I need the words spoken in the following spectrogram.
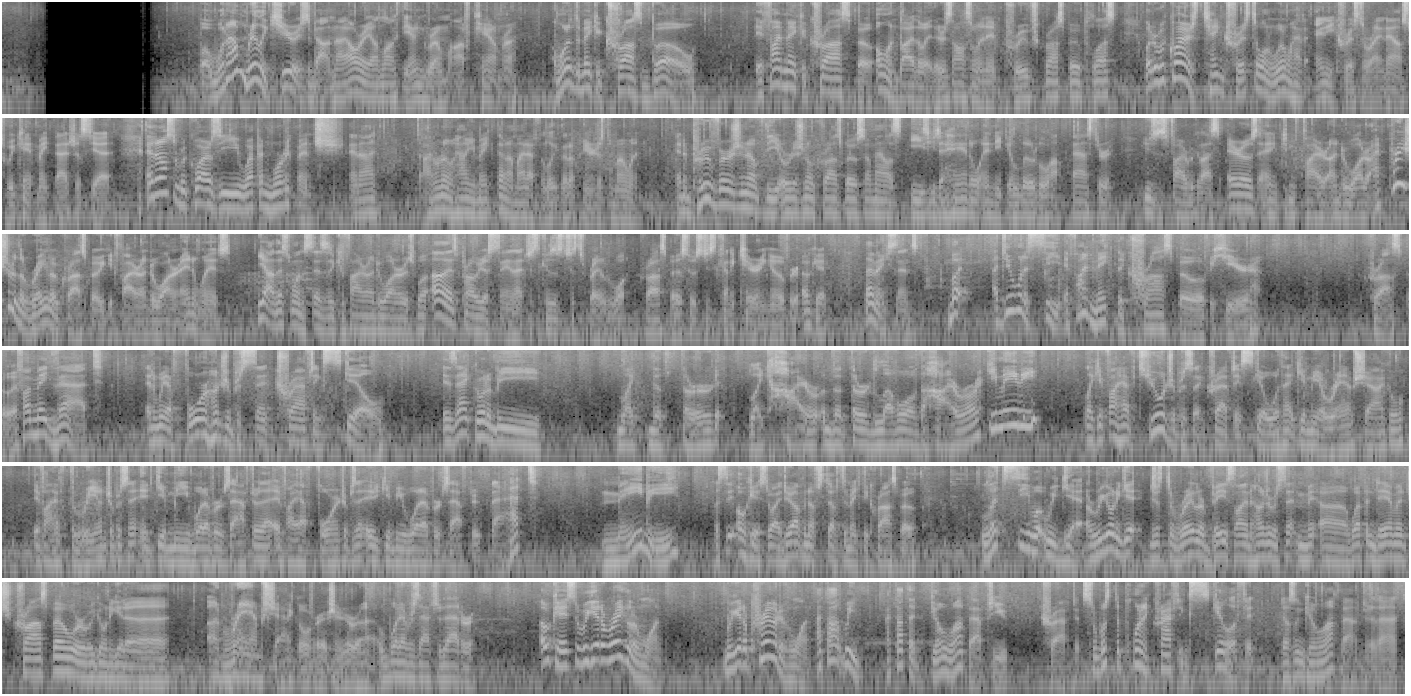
But what I'm really curious about, and I already unlocked the engram off camera, I wanted to make a crossbow if I make a crossbow, oh, and by the way, there's also an improved crossbow plus, but it requires 10 crystal, and we don't have any crystal right now, so we can't make that just yet. And it also requires the weapon workbench, and I, I don't know how you make that, I might have to look that up here in just a moment. An improved version of the original crossbow somehow is easy to handle and you can load a lot faster, uses fiberglass arrows, and can fire underwater. I'm pretty sure the regular crossbow you could fire underwater anyways. Yeah, this one says it can fire underwater as well. Oh, it's probably just saying that just because it's just a regular crossbow, so it's just kind of carrying over. Okay, that makes sense. But I do want to see if I make the crossbow over here. Crossbow. If I make that, and we have 400% crafting skill, is that going to be like the third, like higher, the third level of the hierarchy, maybe? Like if I have 200% crafting skill, would that give me a ramshackle? If I have 300%, it'd give me whatever's after that. If I have 400%, it'd give me whatever's after that. Maybe. Let's see. Okay, so I do have enough stuff to make the crossbow. Let's see what we get. Are we going to get just a regular baseline 100% uh, weapon damage crossbow, or are we going to get a, a ramshackle version, or a, whatever's after that? Or Okay, so we get a regular one. We get a primitive one. I thought we, I thought that'd go up after you craft it. So what's the point of crafting skill if it doesn't go up after that?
